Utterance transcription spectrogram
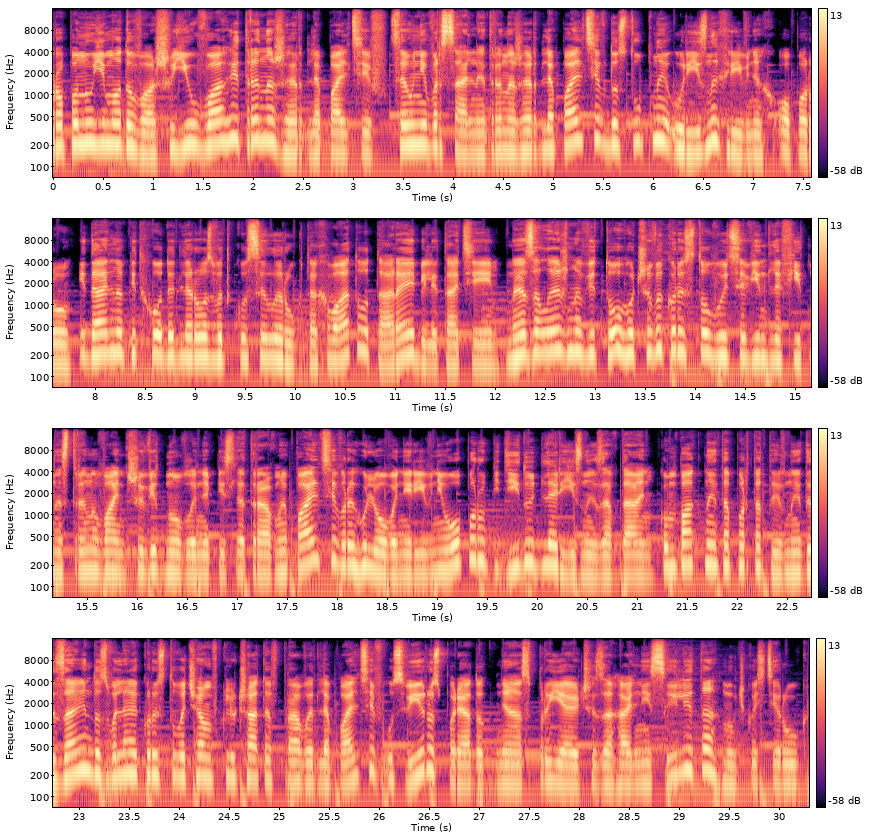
Пропонуємо до вашої уваги тренажер для пальців. Це універсальний тренажер для пальців, доступний у різних рівнях опору. Ідеально підходить для розвитку сили рук та хвату та реабілітації. Незалежно від того, чи використовується він для фітнес-тренувань чи відновлення після травми пальців, регульовані рівні опору підійдуть для різних завдань. Компактний та портативний дизайн дозволяє користувачам включати вправи для пальців у свій розпорядок дня, сприяючи загальній силі та гнучкості рук.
